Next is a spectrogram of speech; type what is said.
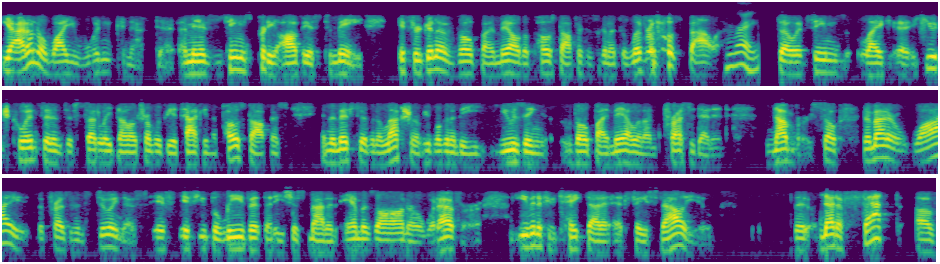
yeah, I don't know why you wouldn't connect it. I mean, it seems pretty obvious to me. If you're going to vote by mail, the post office is going to deliver those ballots. Right. So it seems like a huge coincidence if suddenly Donald Trump would be attacking the post office in the midst of an election where people are going to be using vote by mail in unprecedented numbers. So no matter why the president's doing this, if if you believe it that he's just mad at Amazon or whatever, even if you take that at face value, the net effect of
